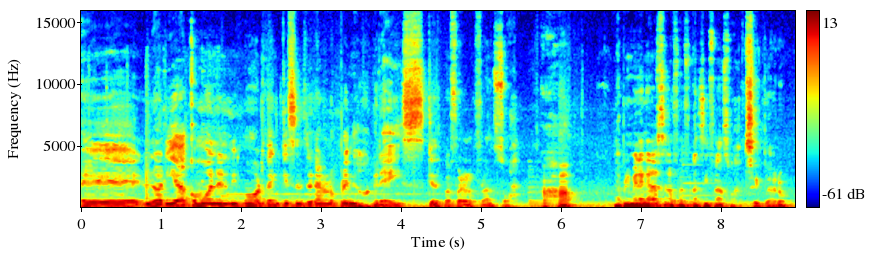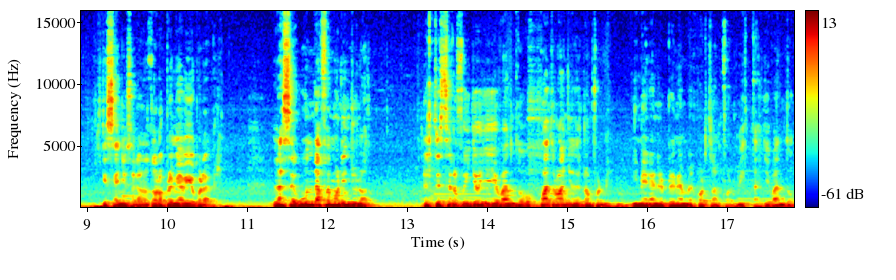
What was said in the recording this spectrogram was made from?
Eh, lo haría como en el mismo orden que se entregaron los premios Grace, que después fueron los François. Ajá, La primera en ganárselo fue Francis François, sí, claro. que ese año se ganó todos los premios habido por haber. La segunda fue Maureen Junot. El tercero fui yo ya llevando cuatro años de transformismo y me gané el premio al mejor transformista, llevando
